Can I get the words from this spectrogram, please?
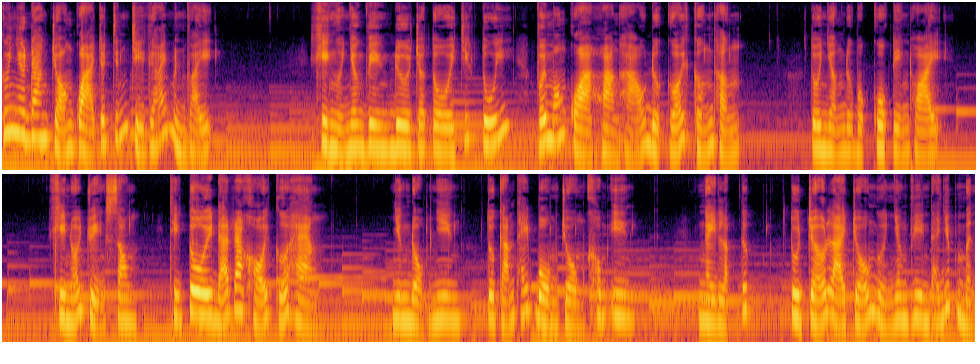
Cứ như đang chọn quà cho chính chị gái mình vậy. Khi người nhân viên đưa cho tôi chiếc túi với món quà hoàn hảo được gói cẩn thận, tôi nhận được một cuộc điện thoại. Khi nói chuyện xong thì tôi đã ra khỏi cửa hàng. Nhưng đột nhiên, tôi cảm thấy bồn chồn không yên. Ngay lập tức, tôi trở lại chỗ người nhân viên đã giúp mình.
